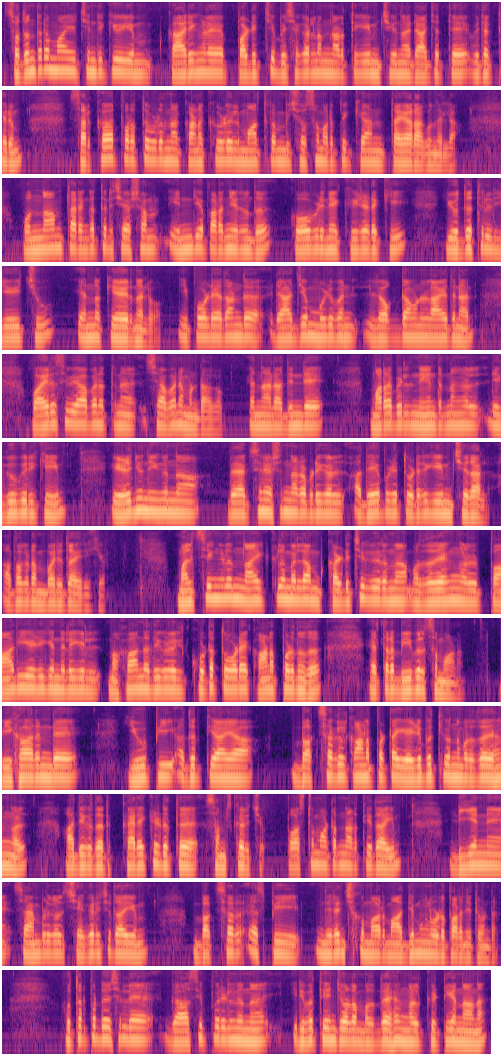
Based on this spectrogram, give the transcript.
സ്വതന്ത്രമായി ചിന്തിക്കുകയും കാര്യങ്ങളെ പഠിച്ച് വിശകലനം നടത്തുകയും ചെയ്യുന്ന രാജ്യത്തെ വിദഗ്ധരും സർക്കാർ പുറത്തുവിടുന്ന കണക്കുകളിൽ മാത്രം വിശ്വാസമർപ്പിക്കാൻ തയ്യാറാകുന്നില്ല. ഒന്നാം തരംഗത്തിന് ശേഷം ഇന്ത്യ പറഞ്ഞിരുന്നത് കോവിഡിനെ കീഴടക്കി യുദ്ധത്തിൽ ജയിച്ചു എന്നൊക്കെയായിരുന്നല്ലോ. ഇപ്പോൾ ഏതാണ്ട് രാജ്യം മുഴുവൻ ലോക്ക്ഡൗണിലായതിനാൽ വൈറസ് വ്യാപനത്തിന് ശമനമുണ്ടാകും. എന്നാൽ അതിന്റെ മറവിൽ നിയന്ത്രണങ്ങൾ ലഘൂകരിക്കുകയും ഇഴഞ്ഞു നീങ്ങുന്ന വാക്സിനേഷൻ നടപടികൾ അതേപടി തുടരുകയും ചെയ്താൽ അപകടം വലുതായിരിക്കും. മത്സ്യങ്ങളും നായ്ക്കളുമെല്ലാം കടിച്ചു കീറുന്ന മൃതദേഹങ്ങൾ പാതിയഴുകിയ നിലയിൽ മഹാനദികളിൽ കൂട്ടത്തോടെ കാണപ്പെടുന്നത് എത്ര ബീഭത്സമാണ്. ബീഹാറിന്റെ യു പി അതിർത്തിയായ ബക്സറിൽ കാണപ്പെട്ട എഴുപത്തിയൊന്ന് മൃതദേഹങ്ങൾ അധികൃതർ കരക്കെടുത്ത് സംസ്കരിച്ചു. പോസ്റ്റ്മോർട്ടം നടത്തിയതായും ഡി എൻ എ സാമ്പിളുകൾ ശേഖരിച്ചതായും ബക്സർ എസ് പി നിരഞ്ജ് കുമാർ മാധ്യമങ്ങളോട് പറഞ്ഞിട്ടുണ്ട്. ഉത്തർപ്രദേശിലെ ഗാസിപ്പൂരിൽ നിന്ന് ഇരുപത്തിയഞ്ചോളം മൃതദേഹങ്ങൾ കിട്ടിയെന്നാണ്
